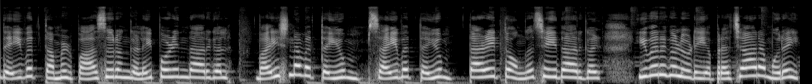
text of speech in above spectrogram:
தெய்வத் தமிழ் பாசுரங்களை பொழிந்தார்கள். வைஷ்ணவத்தையும் சைவத்தையும் தழைத்தோங்க செய்தார்கள். இவர்களுடைய பிரச்சார முறை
